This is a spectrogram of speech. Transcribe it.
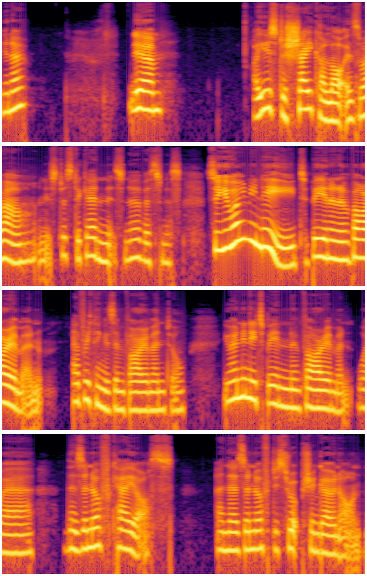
You know? Yeah. I used to shake a lot as well. And it's just, again, it's nervousness. So you only need to be in an environment, everything is environmental. You only need to be in an environment where there's enough chaos and there's enough disruption going on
